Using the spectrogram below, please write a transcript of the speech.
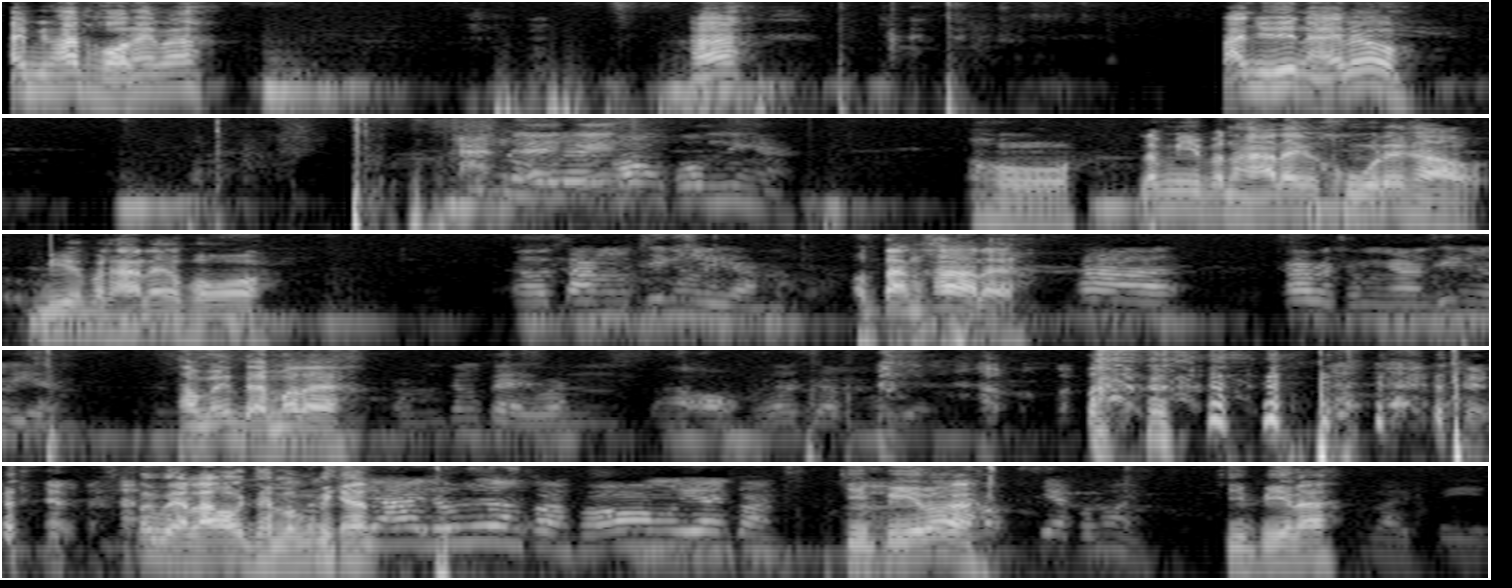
ให้พี่พัดถอนให้ไหมฮะร้านอยู่ที่ไหนเร็วการโรได้งเรียนเก่งคลองผมนี่ไงโอ้โห แล้วมีปัญหาอะไรกับครูได้ข่าว มีปัญหาอะไรกับพอเอาตังค์ที่โรงเรียนเอาตังค่าอะไรค่าค่าไปทำงานที่โรงเรียนทำตั้งแต่เมื่อไหร่ทำตั้งแต่วันลาออกแล้วจากโรงเรียน ตั้งแต่เราออกจากโรงเรียนย้ายรู้เรื่องก่อนพอโรงเรียนก่อนกี่ปีแล้วอะเรียกเขาหน่อยกี่ปีแล้วหลายปีแล้ว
